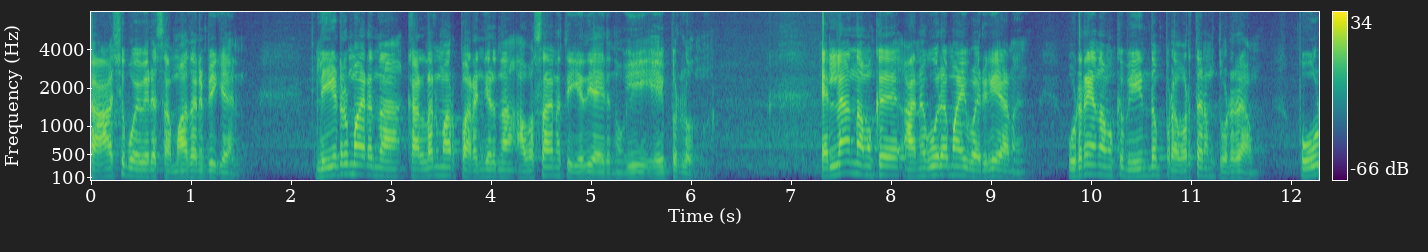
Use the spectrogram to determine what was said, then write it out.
കാശ് പോയവരെ സമാധാനിപ്പിക്കാൻ ലീഡർമാരെന്ന കള്ളന്മാർ പറഞ്ഞിരുന്ന അവസാന തീയതിയായിരുന്നു ഈ ഏപ്രിൽ ഒന്ന്. എല്ലാം നമുക്ക് അനുകൂലമായി വരികയാണ്. ഉടനെ നമുക്ക് വീണ്ടും പ്രവർത്തനം തുടരാം. പൂൾ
